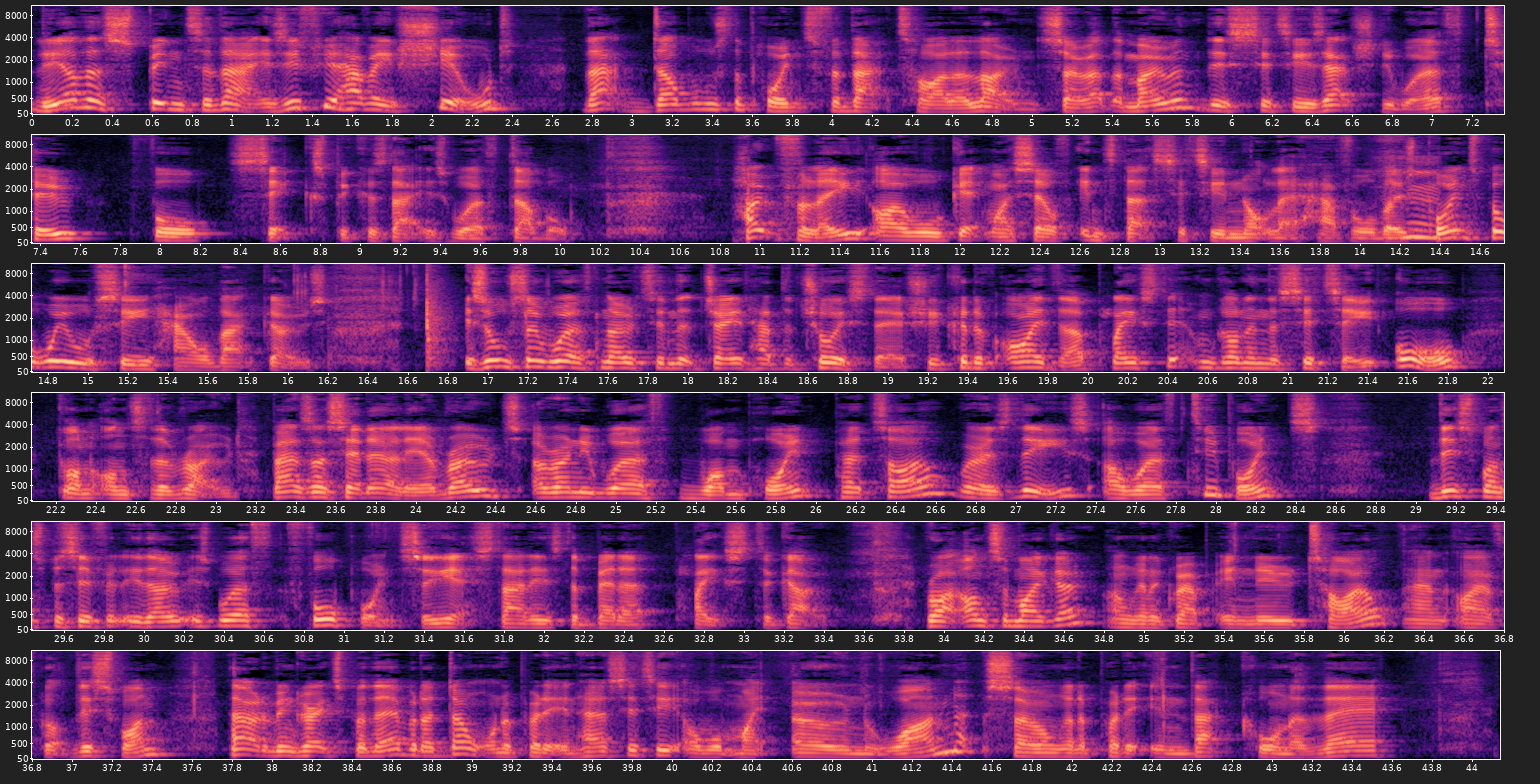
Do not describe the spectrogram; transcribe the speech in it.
The other spin to that is if you have a shield, that doubles the points for that tile alone. So at the moment, this city is actually worth two, four, six, because that is worth double. Hopefully, I will get myself into that city and not let her have all those hmm. points, but we will see how that goes. It's also worth noting that Jayde had the choice there. She could have either placed it and gone in the city or gone onto the road. But as I said earlier, roads are only worth one point per tile, whereas these are worth two points This one specifically, though, is worth four points. So, yes, that is the better place to go. Right, onto my go. I'm going to grab a new tile, and I have got this one. That would have been great to put there, but I don't want to put it in her city. I want my own one. So, I'm going to put it in that corner there.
